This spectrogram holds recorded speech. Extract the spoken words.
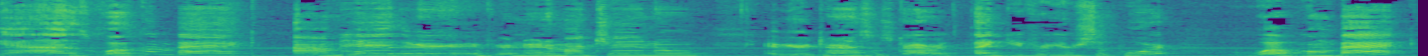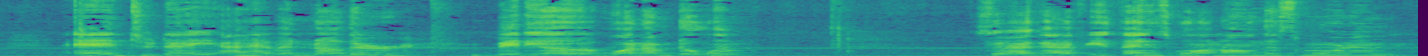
guys, welcome back. I'm Heather. If you're new to my channel, if you're a returning subscriber, thank you for your support. Welcome back. And today I have another video of what I'm doing. So I got a few things going on this morning.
